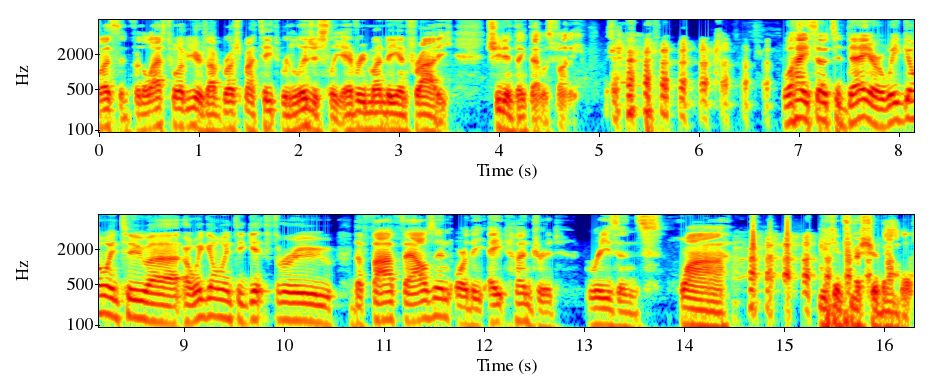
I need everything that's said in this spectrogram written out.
listen, for the last 12 years, I've brushed my teeth religiously every Monday and Friday. She didn't think that was funny. well, hey, so today are we going to uh, are we going to get through the 5,000 or the 800 reasons why you can trust your Bible?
